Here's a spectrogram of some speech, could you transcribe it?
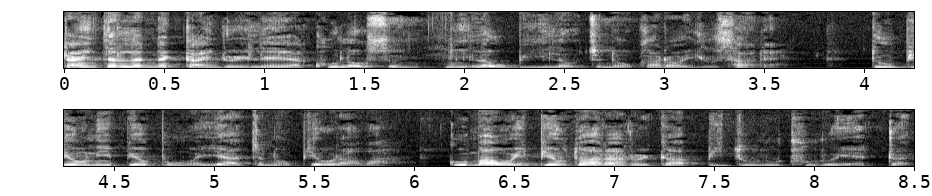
တိုင်းတလက်နဲ့ကင်တွေလည်းအခုလောက်ဆိုရင်နှိလောက်ပြီးလို့ကျွန်တော်ကတော့ယူဆတယ် သူပြောနည်းပြောပုံအရာကျွန်တော်ပြောတာပါကူမဝေပြောသွားတာတွေကပီတူလူထုတွေအတွက်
